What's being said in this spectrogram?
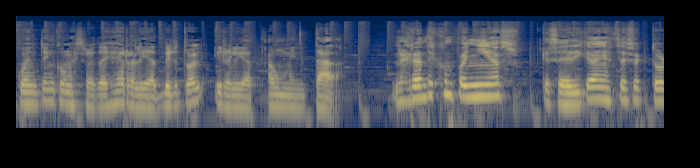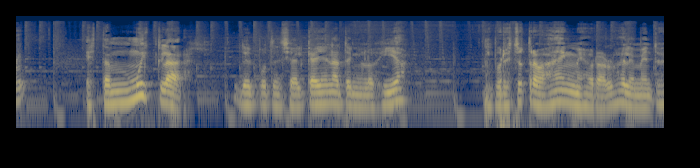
cuenten con estrategias de realidad virtual y realidad aumentada. Las grandes compañías que se dedican a este sector están muy claras del potencial que hay en la tecnología y por esto trabajan en mejorar los elementos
